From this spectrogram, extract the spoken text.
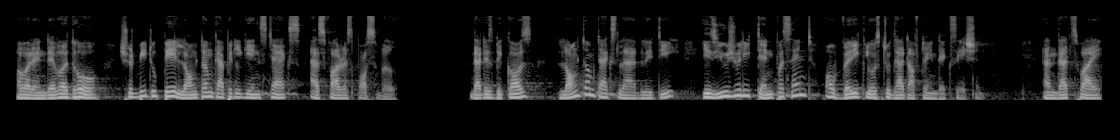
Our endeavor, though, should be to pay long term capital gains tax as far as possible. That is because long term tax liability is usually 10% or very close to that after indexation. And that's why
